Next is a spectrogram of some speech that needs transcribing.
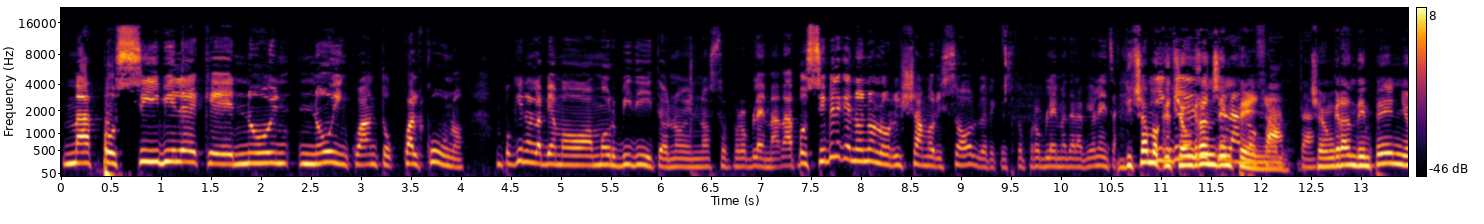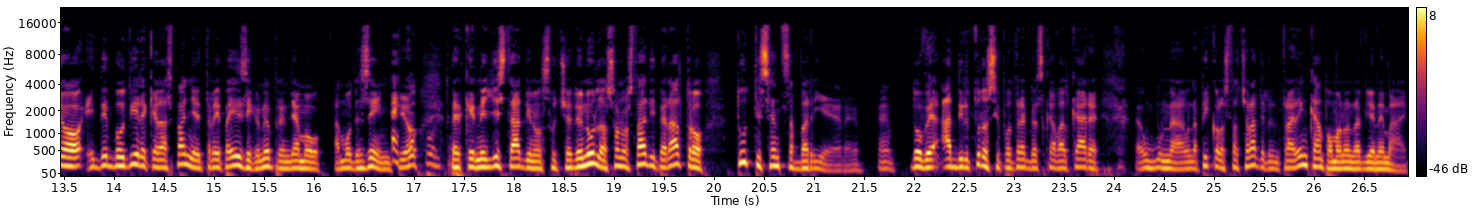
ma possibile che noi, noi, in quanto qualcuno, un pochino l'abbiamo ammorbidito noi il nostro problema, ma possibile che noi non lo riusciamo a risolvere questo problema della violenza? Diciamo Gli che c'è un grande impegno, c'è un grande impegno e devo dire che la Spagna è tra i paesi che noi prendiamo a modo esempio, ecco, perché negli stadi non succede nulla, sono stadi peraltro tutti senza barriere, eh, dove addirittura si potrebbe scavalcare una, una piccola staccionata ed entrare in campo, ma non avviene mai.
